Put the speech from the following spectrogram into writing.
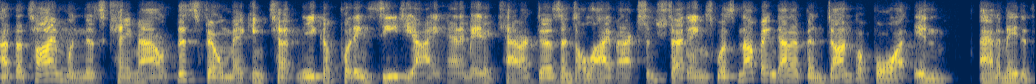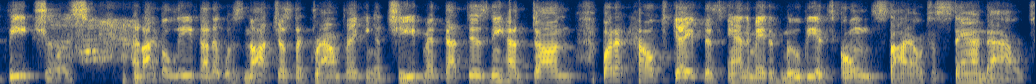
At the time when this came out, this filmmaking technique of putting CGI animated characters into live action settings was nothing that had been done before in animated features. And I believe that it was not just a groundbreaking achievement that Disney had done, but it helped give this animated movie its own style to stand out.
